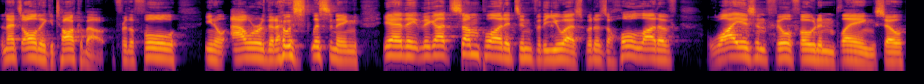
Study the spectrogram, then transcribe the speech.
and that's all they could talk about for the full you know hour that I was listening. Yeah, they, they got some plaudits in for the U.S., but there's a whole lot of why isn't Phil Foden playing? So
